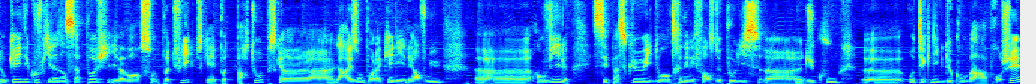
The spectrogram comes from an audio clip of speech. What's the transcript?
Donc quand il découvre qu'il a dans sa poche, il va voir son pote flic, parce qu'il y a des potes partout, parce que la raison pour laquelle il est revenu en ville, c'est parce qu'il doit entraîner les forces de police, du coup, aux techniques de combat rapprochées,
